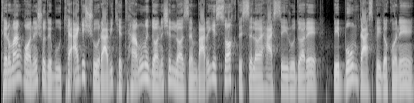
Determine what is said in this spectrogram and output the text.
ترومن قانع شده بود که اگه شوروی که تموم دانش لازم برای ساخت سلاح هسته‌ای رو داره به بم دست پیدا کنه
